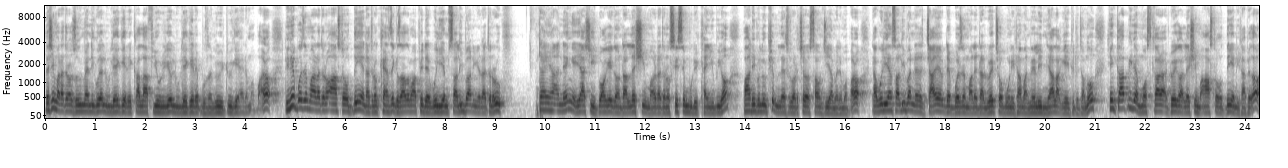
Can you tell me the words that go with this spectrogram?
လက်ရှိမှာဒါကျွန်တော် Zoe Mendy ကိုလည်းလူလဲခဲ့တယ် Cala Fiori ကိုလူလဲခဲ့တဲ့ပုံစံမျိုးတွေတွေ့ခဲ့ရတယ်မှာပါအဲ့တော့ဒီနေ့ပွဲစမှာဒါကျွန်တော် Arsenal အသင်းရဲ့ဒါကျွန်တော်ခံစစ်ကစားသမားဖြစ်တဲ့ William Saliba နေနဲ့ဒါကျွန်တော်တို့ တန်ဟာအနေငယ်ရရှိသွားခဲ့ကြောင်းဒါလက်ရှိမှာဒါကျွန်တော်စစ်စစ်မှုတွေခံယူပြီးတော့ဘာဒီဘယ်လိုဖြစ်မလဲဆိုတော့တစ်ချက်တော့စောင့်ကြည့်ရမယ်ဒီမှာပါတော့ဒါဝီလီယမ်ဆာလီဘတ်နဲ့ဂျာရဲ့တဲ့ပွဲစဉ်မှာလည်းဒါလွဲချော်ပုံနေထားမှာနည်းလေးများလာခဲ့ဖြစ်တဲ့ကြောင့်မို့ဟင်ကာပီနဲ့မော်စကာရာအတွဲကလက်ရှိမှာအာစနယ်အသင်းအနေထားဖြစ်တော့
